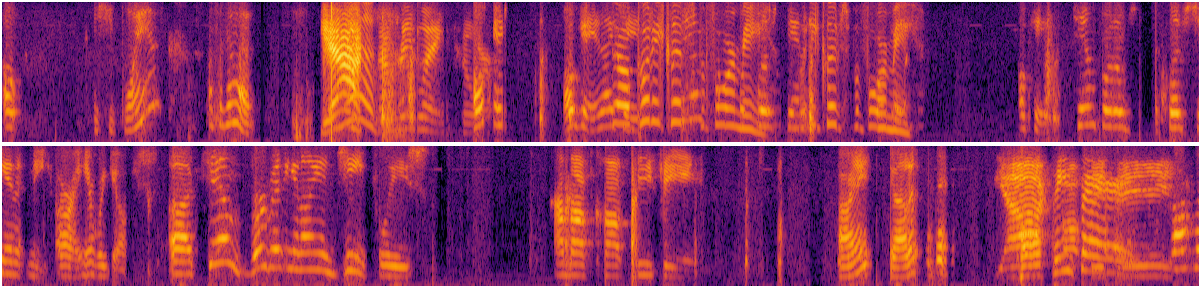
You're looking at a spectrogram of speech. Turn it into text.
Oh, is she playing? I forgot. Yeah, Yes. I'm relaying to her. Okay. Okay, So case, put Eclipse Tim, before me. Janet. Put Eclipse before me. Okay, Tim, Frodo, Eclipse, Janet, me. All right, here we go. Uh, Tim, verb ending in ing, please. How about coffee? All right, got it. Yeah. Coffee coffee Bear. Coffee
